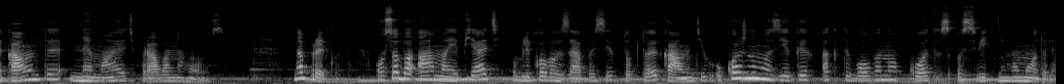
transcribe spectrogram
аккаунти не мають права на голос. Наприклад, особа А має 5 облікових записів, тобто аккаунтів, у кожному з яких активовано код з освітнього модуля.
